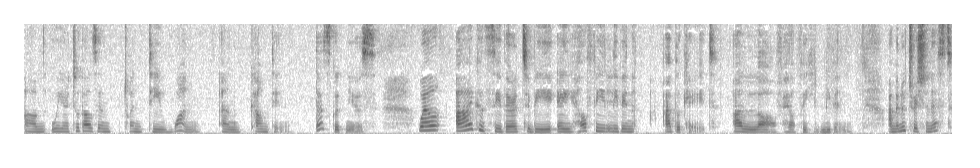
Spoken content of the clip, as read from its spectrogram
Um, we are 2021 and counting. That's good news. Well, I consider to be a healthy living advocate. I love healthy living. I'm a nutritionist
